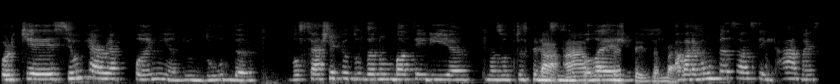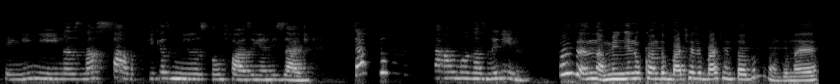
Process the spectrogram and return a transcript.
porque se o Harry apanha do Duda você acha que o Duda não bateria nas outras crianças ah, do com colégio? certeza, bate. Agora vamos pensar assim, ah, mas tem meninas na sala, por que, que as meninas não fazem amizade? Você acha que o Duda dá uma nas meninas? Pois é, não, menino quando bate, ele bate em todo mundo, né?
